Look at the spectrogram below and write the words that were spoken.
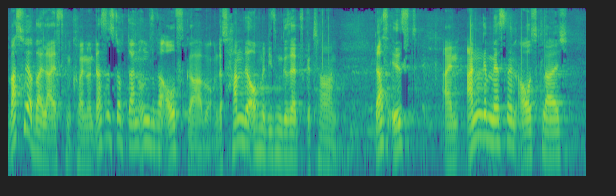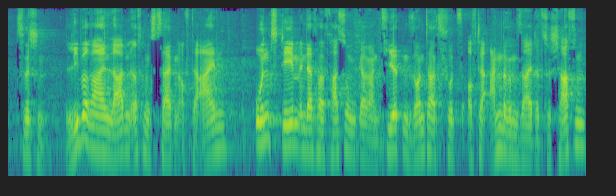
Was wir aber leisten können, und das ist doch dann unsere Aufgabe, und das haben wir auch mit diesem Gesetz getan, das ist einen angemessenen Ausgleich zwischen liberalen Ladenöffnungszeiten auf der einen und dem in der Verfassung garantierten Sonntagsschutz auf der anderen Seite zu schaffen.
